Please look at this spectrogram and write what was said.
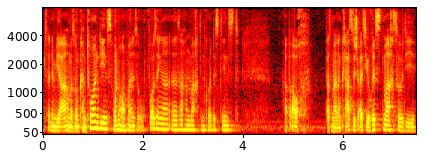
seit einem Jahr haben wir so einen Kantorendienst, wo man auch mal so Vorsänger-Sachen macht im Gottesdienst. Habe auch, was man dann klassisch als Jurist macht, so die,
